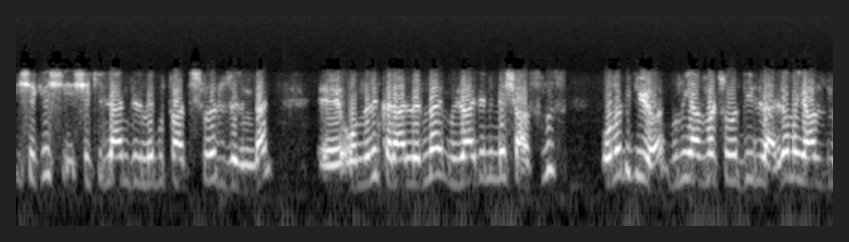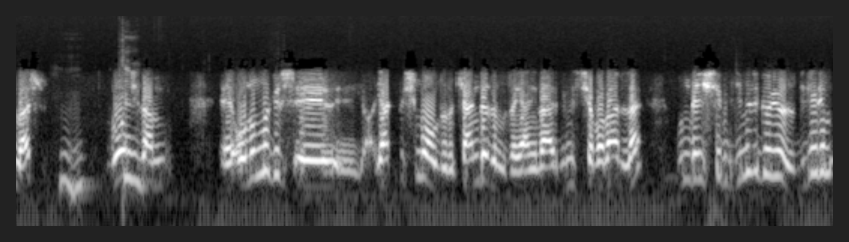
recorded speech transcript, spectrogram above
bir şekilde şekillendirme bu tartışmalar üzerinden e, onların kararlarına müdahale edebilme şansımız olabiliyor. Bunu yazmak zorunda değillerdi ama yazdılar. Hı hı. Bu açıdan e, olumlu bir e, yaklaşım olduğunu kendi adımıza yani verdiğimiz çabalarla bunu değiştirebildiğimizi görüyoruz. Dilerim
